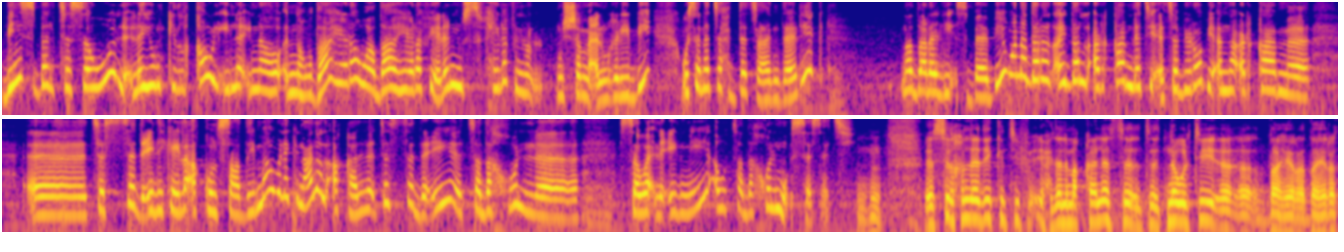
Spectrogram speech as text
بالنسبة للتسول لا يمكن القول إلا إنه إنه ظاهرة وظاهرة فعلا مستفحله في المجتمع المغربي وسنتحدث عن ذلك نظرا لإسبابه ونظرا أيضا للارقام التي أعتبر بأن أرقام آه، تستدعي لكي لا أقول صادمة ولكن على الأقل تستدعي التدخل آه، سواء العلمي أو التدخل المؤسساتي. السي الخلادي كنت في إحدى المقالات تناولتي آه، الظاهره ظاهرة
